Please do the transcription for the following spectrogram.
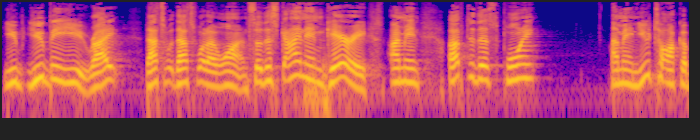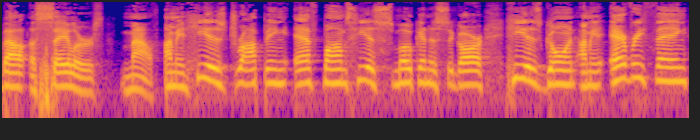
You, you be you, right? That's what, that's what I want. And so this guy named Gary, I mean, up to this point, I mean, you talk about a sailor's mouth. I mean, he is dropping F bombs. He is smoking a cigar. He is going, I mean, everything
